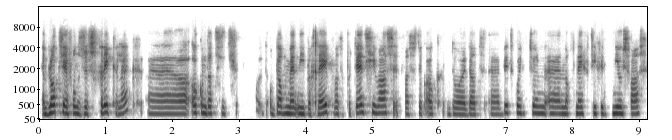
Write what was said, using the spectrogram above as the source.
En blockchain vonden ze verschrikkelijk. Uh, ook omdat ze het op dat moment niet begrepen wat de potentie was. Het was natuurlijk ook doordat uh, Bitcoin toen nog negatief in het nieuws was.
